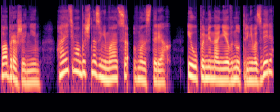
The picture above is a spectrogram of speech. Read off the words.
воображением, а этим обычно занимаются в монастырях и упоминание внутреннего зверя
